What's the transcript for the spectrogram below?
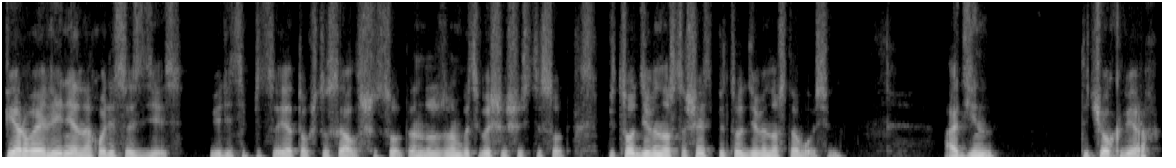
первая линия находится здесь. Видите, 500, я только что сказал 600, она должна быть выше 600. 596, 598. Один тычок вверх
